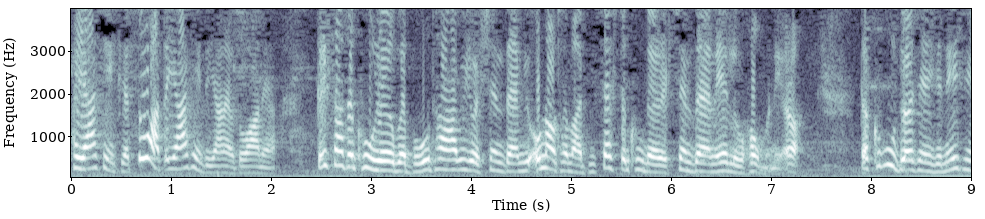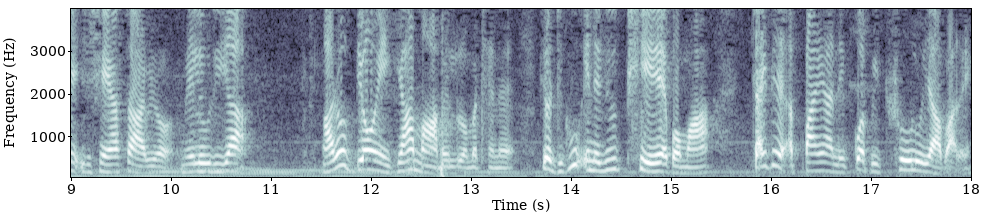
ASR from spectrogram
ဖျားချိန်ဖြစ်သူကတရားချိန်တရားနဲ့သွားနေတာ ကိစ္စတစ်ခုတည်းပဲဘိုးထားပြီးတော့ရှင်သန်ပြီးအုံနောက်ထဲမှာဒီ sex တစ်ခုနဲ့ရှင်သန်နေလို့ဟုတ်မနေအဲ့တော့တခုခုပြောချင်ယနေ့ချင်းရှင်ကစပြီးတော့ melody ကငါတို့ပြောရင်ရမှာပဲလို့တော့မထင်နဲ့ပြီးတော့ဒီခု interview ဖြေတဲ့အပေါ်မှာကြိုက်တဲ့အပိုင်းကနေကွက်ပြီး throw လို့ရပါတယ်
